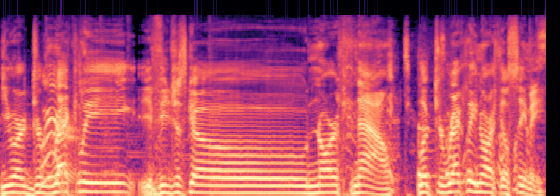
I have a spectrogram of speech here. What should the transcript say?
You are directly. If you just go north now, look directly north, you'll see me.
